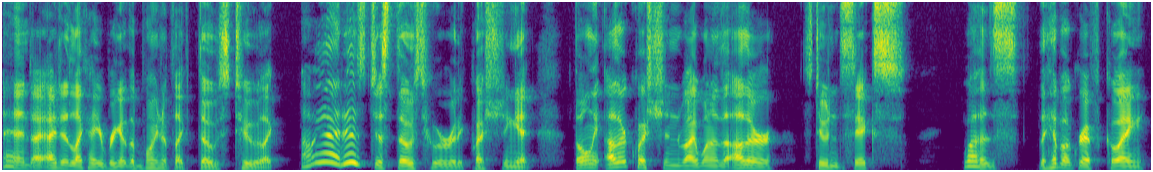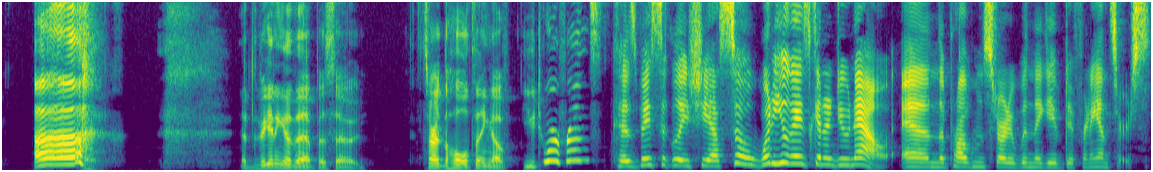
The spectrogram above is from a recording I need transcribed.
And I, I did like how you bring up the point of like those two, like, oh yeah, it is just those two are really questioning it. The only other question by one of the other student six was the hippogriff going, uh at the beginning of the episode. Started the whole thing of, you two are friends? Because basically she asked, so what are you guys going to do now? And the problem started when they gave different answers.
